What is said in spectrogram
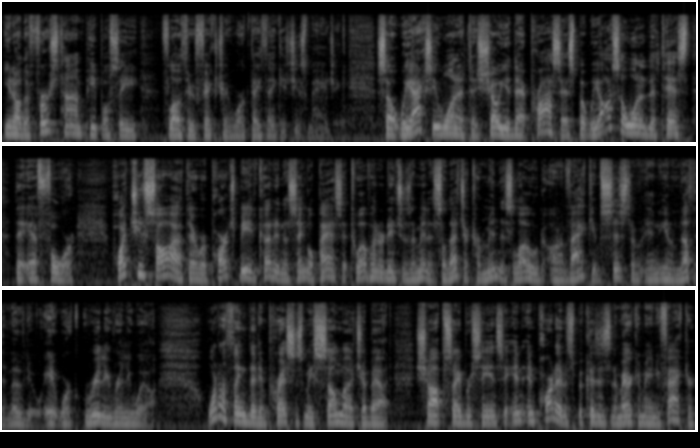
You know, the first time people see flow through fixturing work, they think it's just magic. So we actually wanted to show you that process, but we also wanted to test the F4. What you saw out there were parts being cut in a single pass at 1,200 inches a minute. So that's a tremendous load on a vacuum system, and you know nothing moved. It, it worked really, really well. One of the things that impresses me so much about Shop Sabre CNC, and, and part of it's because it's an American manufacturer,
